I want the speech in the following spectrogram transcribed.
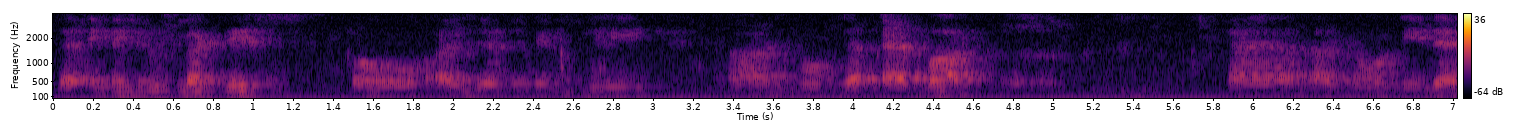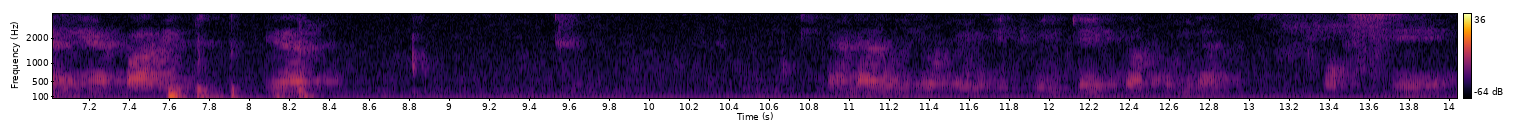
The image looks like this so I just simply uh, remove the app bar uh, I don't need any app bar here and I will show you it will take the full length okay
